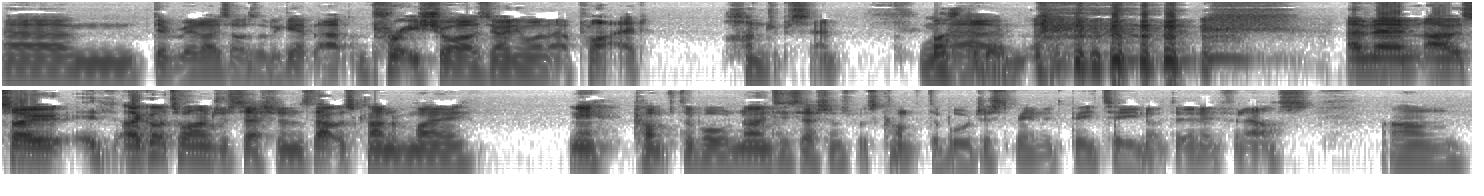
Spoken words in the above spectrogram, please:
Um, didn't realise I was going to get that. I'm pretty sure I was the only one that applied, 100%. must have been. Um, and then I was so I got to 100 sessions. That was kind of my meh, comfortable. 90 sessions was comfortable, just being a PT, not doing anything else. Um,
